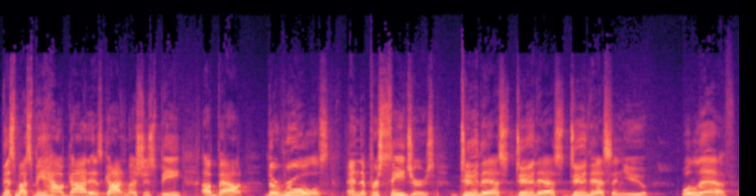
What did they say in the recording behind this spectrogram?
This must be how God is. God must just be about the rules and the procedures. Do this, do this, do this, and you will live.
